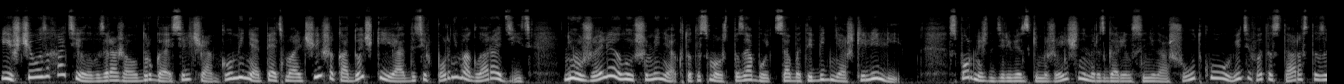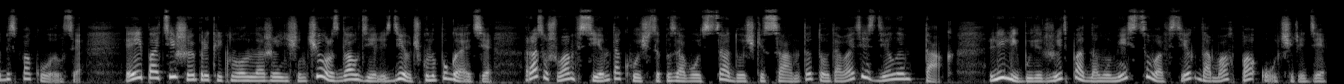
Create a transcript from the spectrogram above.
«И из чего захотела», — возражала другая сельчанка. «У меня пять мальчишек, а дочки я до сих пор не могла родить. Неужели лучше меня кто-то сможет позаботиться об этой бедняжке Лили?» Спор между деревенскими женщинами разгорелся не на шутку. Увидев это, староста забеспокоился. «Эй, потише!» — прикрикнул он на женщин. «Чего разгалделись? Девочку напугаете. Раз уж вам всем так хочется позаботиться о дочке Санта, то давайте сделаем так. Лили будет жить по одному месяцу во всех домах по очереди,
